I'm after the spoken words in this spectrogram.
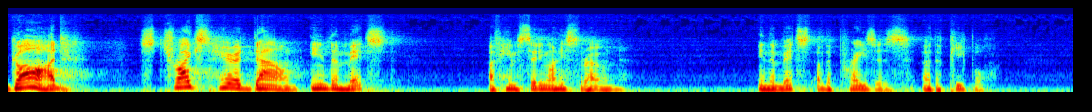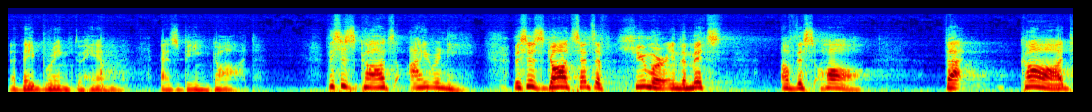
God strikes Herod down in the midst of him sitting on his throne, in the midst of the praises of the people that they bring to him as being God. This is God's irony. This is God's sense of humor in the midst of this all. That God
